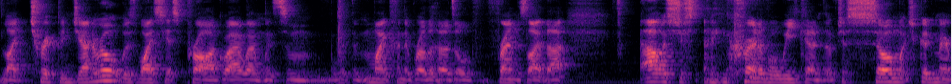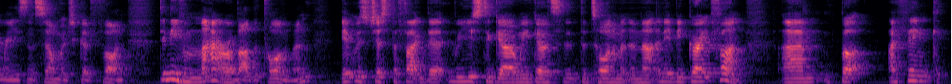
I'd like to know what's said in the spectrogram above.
like trip in general was YCS Prague where I went with some with Mike from the Brotherhood or friends like that. That was just an incredible weekend of just so much good memories and so much good fun. Didn't even matter about the tournament. It was just the fact that we used to go and we go to the, the, tournament and that, and it'd be great fun. Um, but I think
